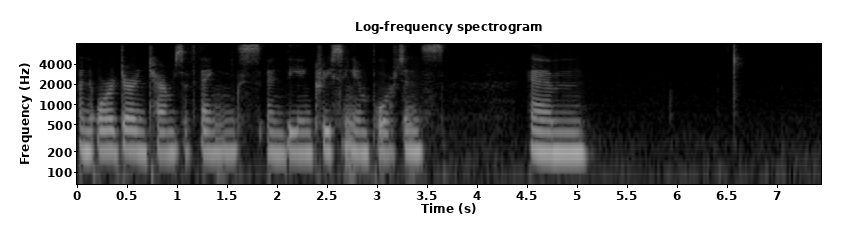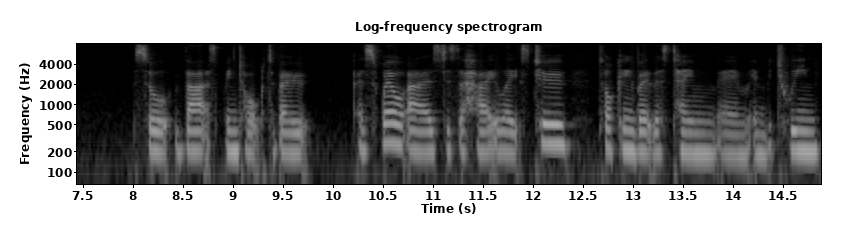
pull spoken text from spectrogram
an order in terms of things and the increasing importance. Um, so that's been talked about as well as just the highlights too, talking about this time um, in between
